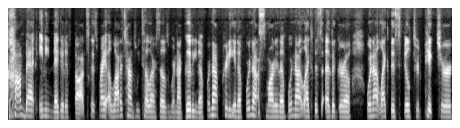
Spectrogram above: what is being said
combat any negative thoughts because right a lot of times we tell ourselves we're not good enough we're not pretty enough we're not smart enough we're not like this other girl we're not like this filtered picture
